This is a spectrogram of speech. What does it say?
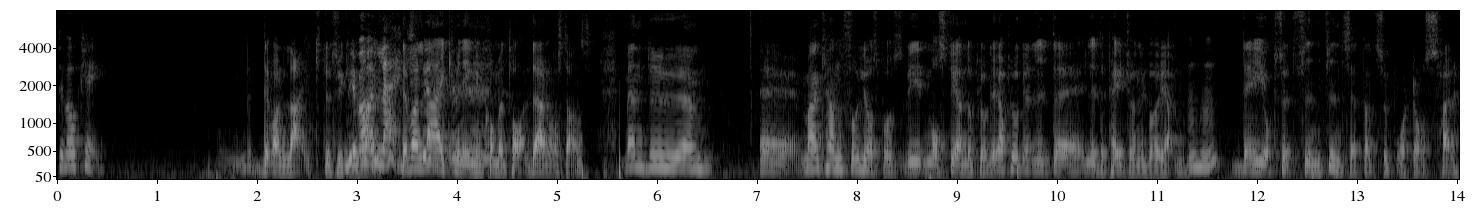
Det var okej. det var en like. Du tycker Det var en like. Det var en like men ingen kommentar. Där någonstans. Men du, eh, eh, man kan följa oss på. Vi måste ju ändå plugga. Jag pluggade lite, lite Patreon i början. Mhm. Det är ju också ett fin, fint sätt att supporta oss här.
